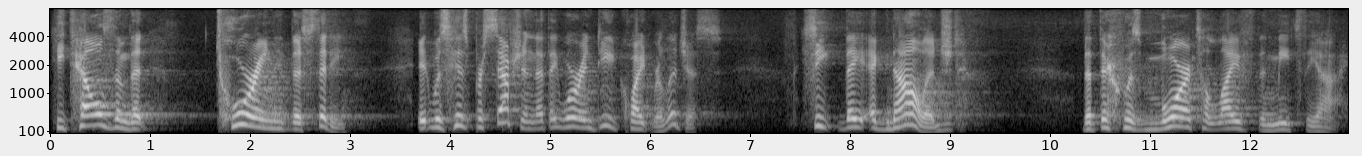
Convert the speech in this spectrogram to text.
He tells them that touring the city, it was his perception that they were indeed quite religious. See, they acknowledged that there was more to life than meets the eye.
